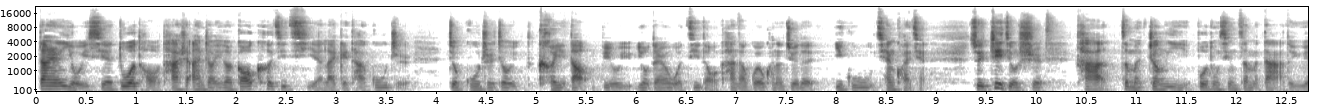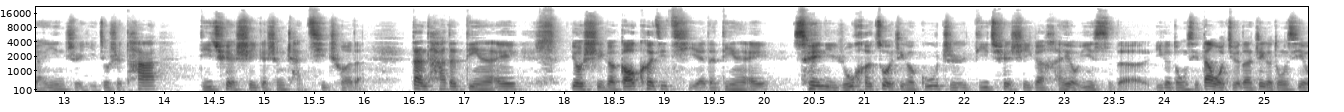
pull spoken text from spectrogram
当然有一些多头，他是按照一个高科技企业来给它估值，就估值就可以到，比如有的人我记得我看到过，有可能觉得一股五千块钱，所以这就是它这么争议、波动性这么大的原因之一，就是它的确是一个生产汽车的。但它的 DNA 又是一个高科技企业的 DNA，所以你如何做这个估值，的确是一个很有意思的一个东西。但我觉得这个东西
